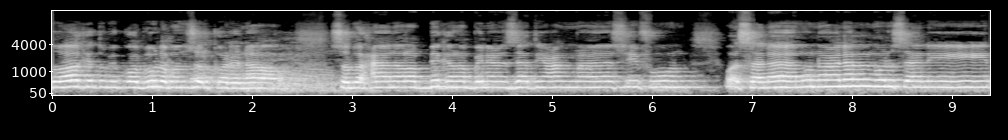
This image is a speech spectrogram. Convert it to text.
দোয়াকে তুমি কবুল মঞ্জুর করে নাও। سبحان ربك رب العزة عما يصفون وسلام على المرسلين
